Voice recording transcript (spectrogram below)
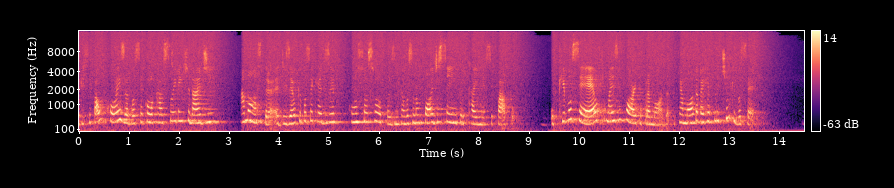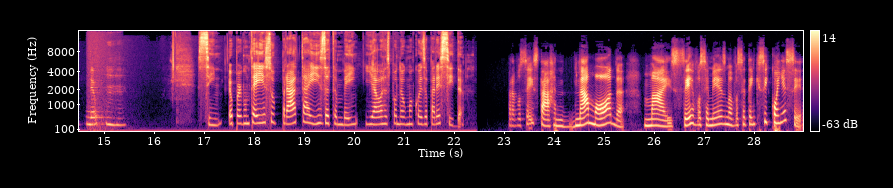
A principal coisa é você colocar a sua identidade à mostra, é dizer o que você quer dizer com as suas roupas. Então você não pode sempre cair nesse papo. O que você é é o que mais importa para a moda, porque a moda vai refletir o que você é. Entendeu? Uhum. Sim, eu perguntei isso pra Thaisa também e ela respondeu alguma coisa parecida. Para você estar na moda, mas ser você mesma, você tem que se conhecer.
